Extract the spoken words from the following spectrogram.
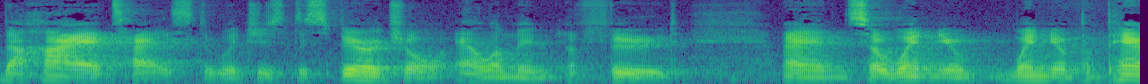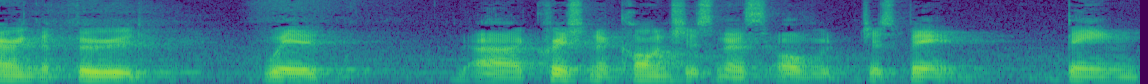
the higher taste, which is the spiritual element of food. And so when you're when you're preparing the food with uh, Krishna consciousness of just being being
